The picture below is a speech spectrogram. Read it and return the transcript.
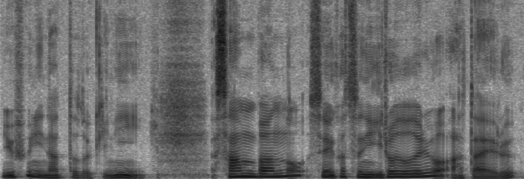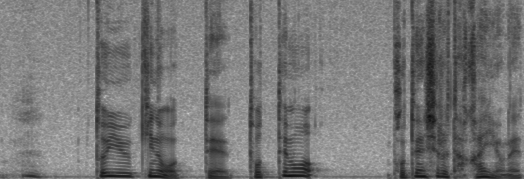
いうふうになった時に3番の生活に彩りを与えるという機能ってとってもポテンシャル高いよね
